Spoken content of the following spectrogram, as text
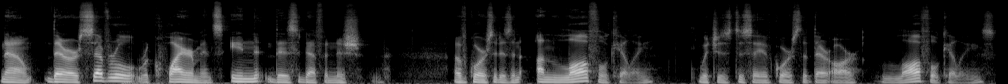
Now, there are several requirements in this definition. Of course, it is an unlawful killing, which is to say, of course, that there are lawful killings.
